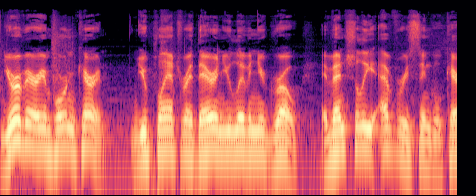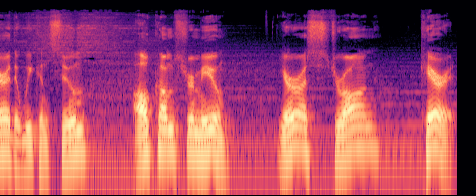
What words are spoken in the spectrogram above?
you're a very important carrot. You plant right there and you live and you grow. Eventually, every single carrot that we consume all comes from you. You're a strong carrot.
